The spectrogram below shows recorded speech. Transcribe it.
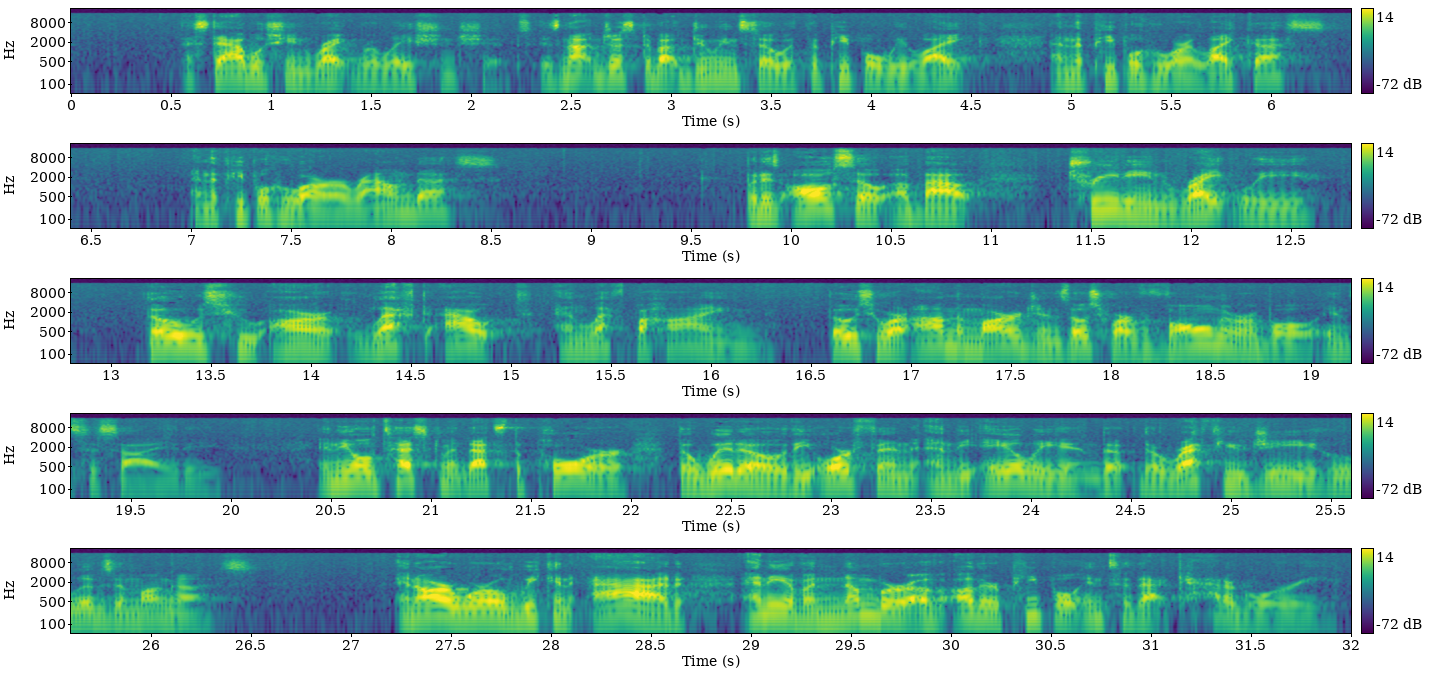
establishing right relationships, is not just about doing so with the people we like and the people who are like us and the people who are around us, but is also about treating rightly those who are left out and left behind, those who are on the margins, those who are vulnerable in society. In the Old Testament, that's the poor, the widow, the orphan, and the alien, the, the refugee who lives among us. In our world, we can add any of a number of other people into that category.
